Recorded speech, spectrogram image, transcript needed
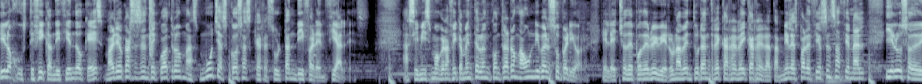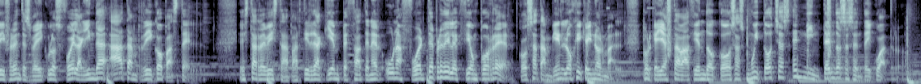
y lo justifican diciendo que es Mario Kart 64 más muchas cosas que resultan diferenciales. Asimismo, gráficamente lo encontraron a un nivel superior. El hecho de poder vivir una aventura entre carrera y carrera también les pareció sensacional y el uso de diferentes vehículos fue la guinda a tan rico pastel. Esta revista a partir de aquí empezó a tener una fuerte predilección por Rare, cosa también lógica y normal, porque ya estaba haciendo cosas muy tochas en Nintendo 64.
